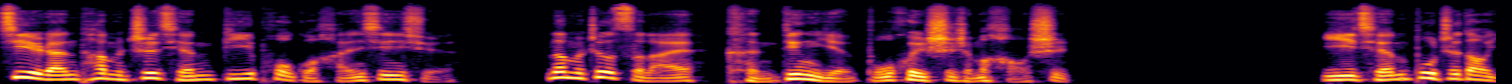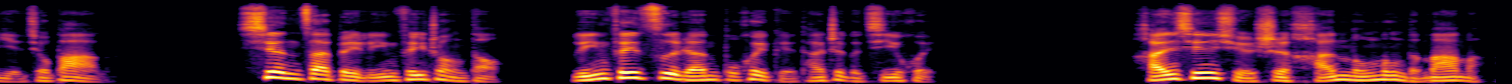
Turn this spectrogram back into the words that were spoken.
既然他们之前逼迫过韩新雪，那么这次来肯定也不会是什么好事。以前不知道也就罢了，现在被林飞撞到，林飞自然不会给他这个机会。韩新雪是韩萌萌的妈妈，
